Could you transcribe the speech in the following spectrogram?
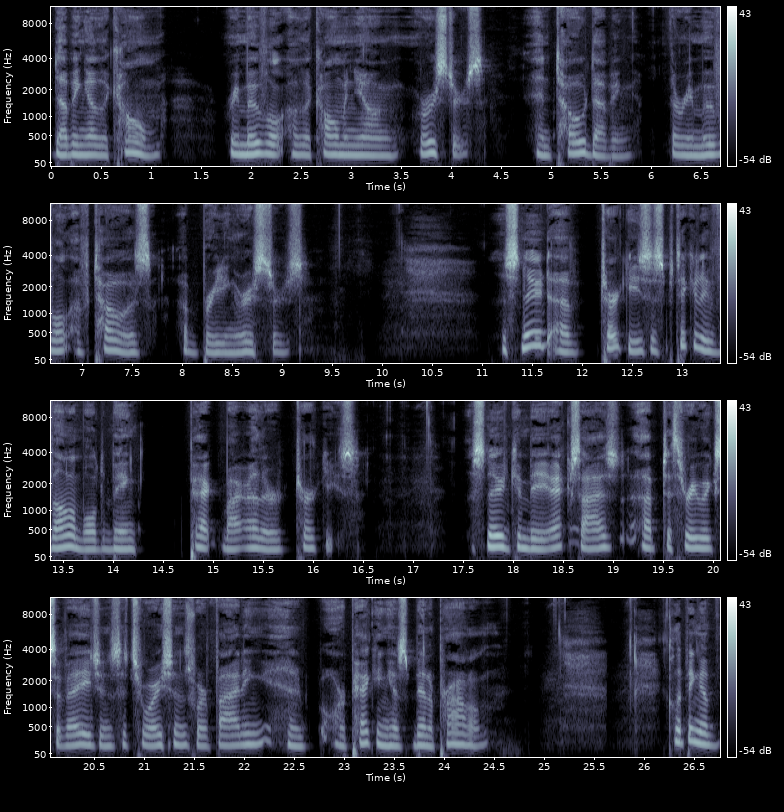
dubbing of the comb, removal of the comb in young roosters, and toe dubbing, the removal of toes of breeding roosters. The snood of turkeys is particularly vulnerable to being pecked by other turkeys. The snood can be excised up to three weeks of age in situations where fighting and, or pecking has been a problem. Clipping of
